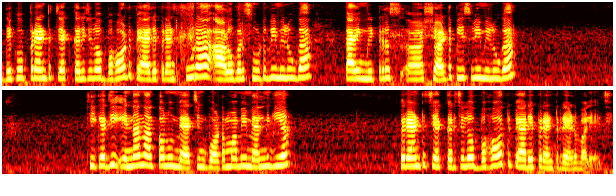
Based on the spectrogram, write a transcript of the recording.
ਦੇਖੋ ਪ੍ਰਿੰਟ ਚੈੱਕ ਕਰੀ ਚਲੋ, ਬਹੁਤ ਪਿਆਰੇ ਪ੍ਰਿੰਟ ਪੂਰਾ ਆਲ ਓਵਰ ਸੂਟ ਵੀ ਮਿਲੂਗਾ 2.5 ਮੀਟਰ ਸ਼ਰਟ ਪੀਸ ਵੀ ਮਿਲੂਗਾ। ਠੀਕ ਹੈ ਜੀ, ਇਹਨਾਂ ਨਾਲ ਤੁਹਾਨੂੰ ਮੈਚਿੰਗ ਬਾਟਮਾਂ ਵੀ ਮਿਲਣਗੀਆਂ। ਪ੍ਰਿੰਟ ਚੈੱਕ ਕਰ ਚਲੋ, ਬਹੁਤ ਪਿਆਰੇ ਪ੍ਰਿੰਟ ਰਹਿਣ ਵਾਲੇ ਆ ਜੀ।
